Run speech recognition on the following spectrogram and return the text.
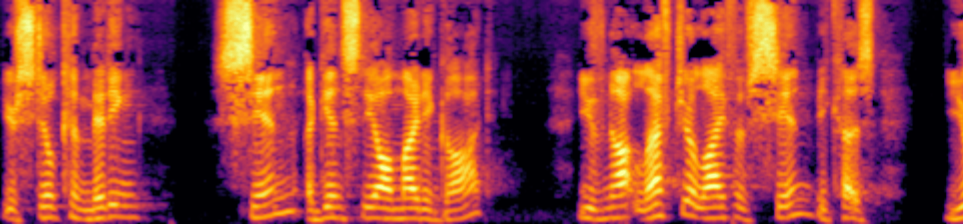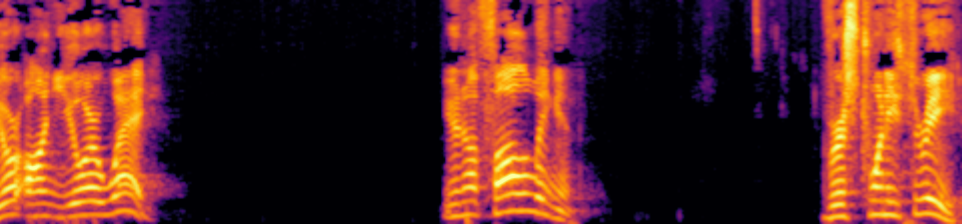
You're still committing sin against the Almighty God. You've not left your life of sin because you're on your way. You're not following Him. Verse 23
